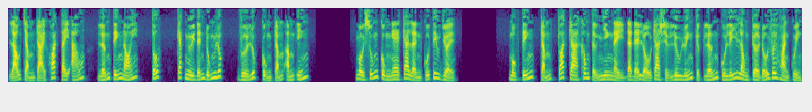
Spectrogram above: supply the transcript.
lão chậm rãi khoát tay áo, lớn tiếng nói, tốt, các ngươi đến đúng lúc, vừa lúc cùng trẫm ẩm yến. Ngồi xuống cùng nghe ca lệnh của tiêu duệ. Một tiếng trẫm toát ra không tự nhiên này đã để lộ ra sự lưu luyến cực lớn của Lý Long Cơ đối với hoàng quyền.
